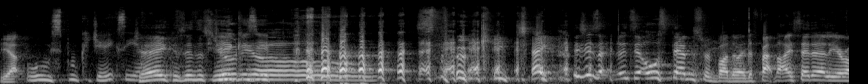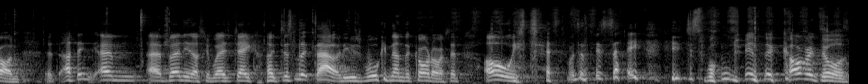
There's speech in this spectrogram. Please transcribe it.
Yep. Oh, spooky Jake's here. Jake is in the studio. Spooky Jake. This is this all stems from, by the way, the fact that I said earlier on. I think um, uh, Bernie asked me, "Where's Jake?" I just looked out and he was walking down the corridor. I said, "Oh, he's just what did they say? He's just wandering the corridors."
